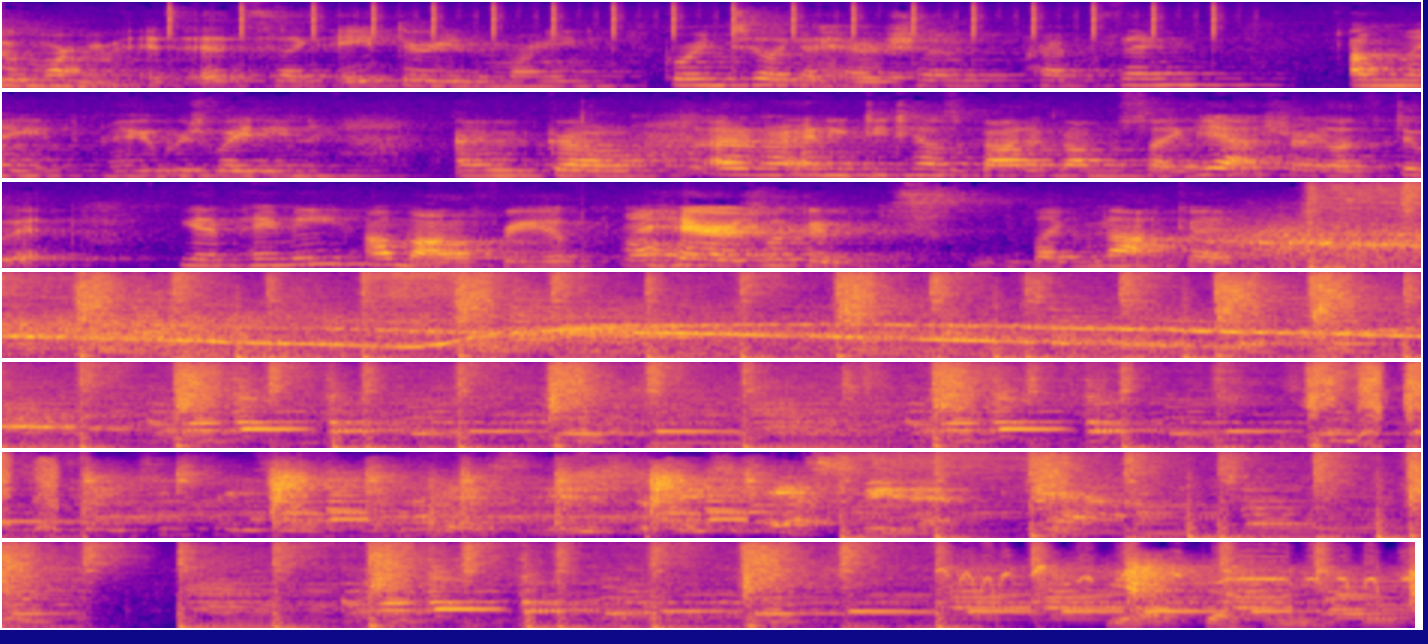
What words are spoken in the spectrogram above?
It's like 8.30 in the morning. Going to like a hair show prep thing. I'm late, my Uber's waiting. I would go, I don't know any details about it, but I'm just like, yeah, sure, let's do it. You gonna pay me? I'll model for you. My hair is looking like not good. Definitely.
